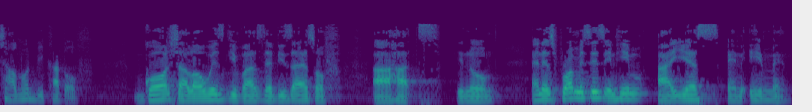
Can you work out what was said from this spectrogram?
shall not be cut off. God shall always give us the desires of our hearts, you know, and his promises in him are yes and amen.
